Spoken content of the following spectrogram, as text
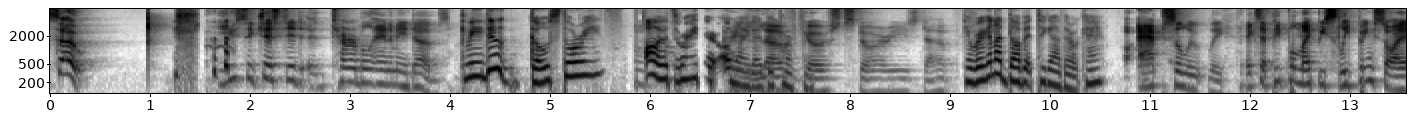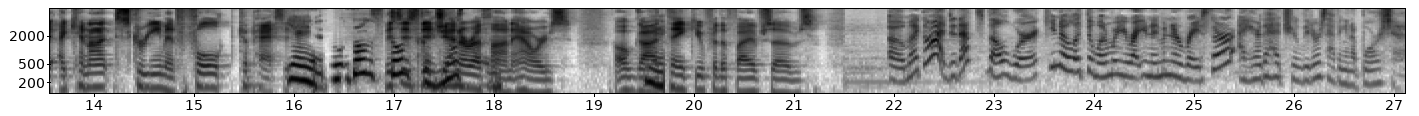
So, you suggested uh, terrible anime dubs. Can we do ghost stories? Oh, it's right there. Oh my god, they're love perfect. ghost stories dub. Okay, we're gonna dub it together, okay? Oh, absolutely. Except people might be sleeping, so I, I cannot scream at full capacity. Yeah, yeah. Don't, don't This don't is the Generathon hours. Oh god, Yeah. thank you for the five subs. Oh my god, did that spell work? You know, like the one where you write your name in an eraser? I hear the head cheerleader's having an abortion.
